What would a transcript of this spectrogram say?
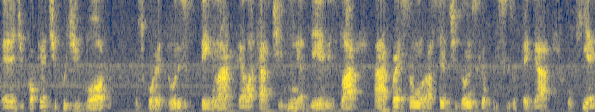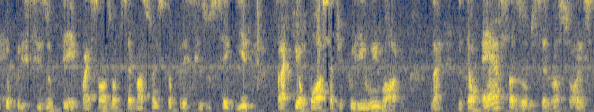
é, de qualquer tipo de imóvel, os corretores têm lá aquela cartilinha deles lá, ah, quais são as certidões que eu preciso pegar, o que é que eu preciso ter, quais são as observações que eu preciso seguir para que eu possa adquirir o um imóvel, né? Então, essas observações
